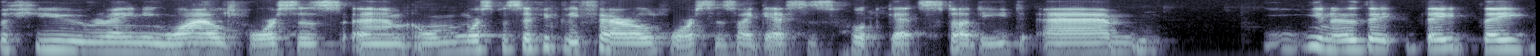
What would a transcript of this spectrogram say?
the few remaining wild horses, um, or more specifically feral horses, I guess is what gets studied. Um, you know, they they they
